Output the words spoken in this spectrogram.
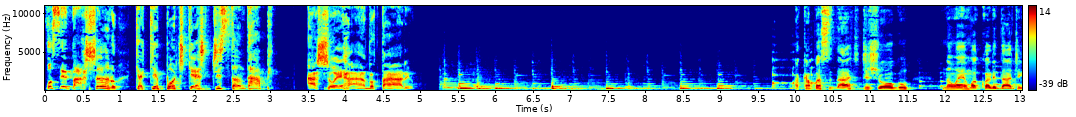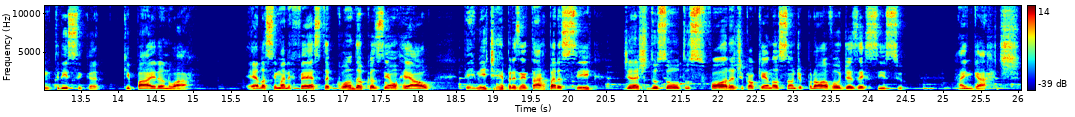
Você tá achando que aqui é podcast de stand-up? Achou errado, otário. A capacidade de jogo não é uma qualidade intrínseca que paira no ar. Ela se manifesta quando a ocasião real permite representar para si diante dos outros fora de qualquer noção de prova ou de exercício. Reingart.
